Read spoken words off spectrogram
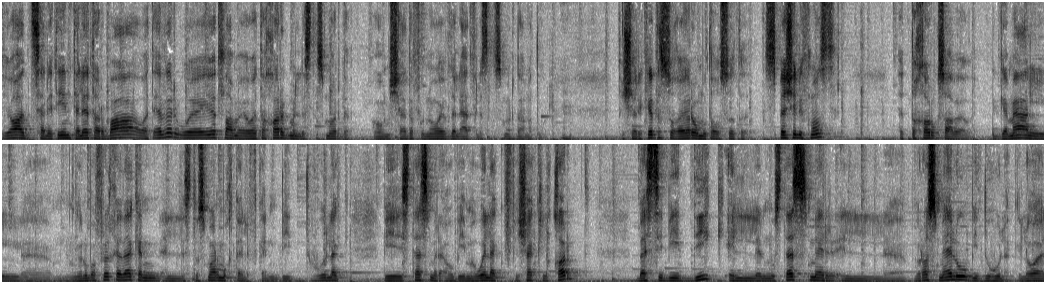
يقعد سنتين ثلاثة أربعة whatever ويطلع ويتخرج من الاستثمار ده. هو مش هدفه إن هو يفضل قاعد في الاستثمار ده على طول. في الشركات الصغيرة والمتوسطة especially في مصر التخارج صعب قوي الجماعة ال- جنوب أفريقيا ده كان الاستثمار مختلف. كان بيديهولك بيستثمر أو بيمولك في شكل قرض بس بيديك ال- المستثمر ال- براس ماله بيديهولك اللي هو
